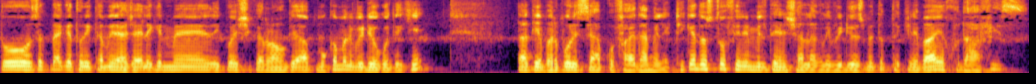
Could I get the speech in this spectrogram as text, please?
तो हो सकता है कि थोड़ी कमी रह जाए, लेकिन मैं रिक्वेस्ट कर रहा हूँ कि आप मुकम्मल वीडियो को देखिए, ताकि भरपूर इससे आपको फ़ायदा मिले। ठीक है दोस्तों, फिर मिलते हैं इंशाल्लाह अगली वीडियोज़ में, तब तक के लिए बाय, खुदा हाफिज़।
